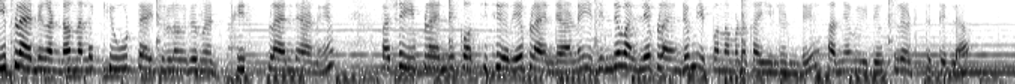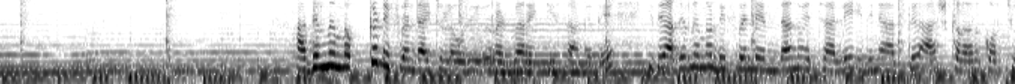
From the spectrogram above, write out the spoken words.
ഈ പ്ലാന്റ് കണ്ടോ? നല്ല ക്യൂട്ടായിട്ടുള്ള ഒരു റെഡ് കിസ് പ്ലാന്റ് ആണ്. പക്ഷേ ഈ പ്ലാന്റ് കുറച്ച് ചെറിയ പ്ലാന്റ് ആണ്. ഇതിന്റെ വലിയ പ്ലാന്റും ഇപ്പോൾ നമ്മുടെ കയ്യിലുണ്ട്. അത് ഞാൻ വീഡിയോസിൽ എടുത്തിട്ടില്ല. അതിൽ നിന്നൊക്കെ ഡിഫറെന്റ് ആയിട്ടുള്ള ഒരു റെഡ് വെറൈറ്റീസ് ആണിത്. ഇത് അതിൽ നിന്നും ഡിഫറെന്റ് എന്താന്ന് വെച്ചാൽ ഇതിനകത്ത് ആഷ് കളർ കുറച്ച്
